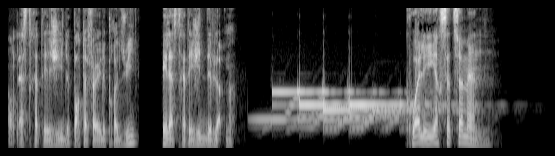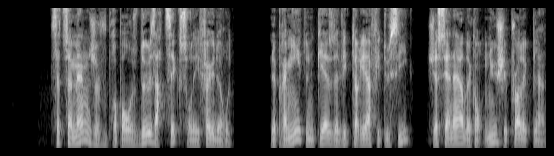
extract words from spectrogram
entre la stratégie de portefeuille de produits et la stratégie de développement. Quoi lire cette semaine? Cette semaine, je vous propose deux articles sur les feuilles de route. Le premier est une pièce de Victoria Fitoussi, gestionnaire de contenu chez Product Plan.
